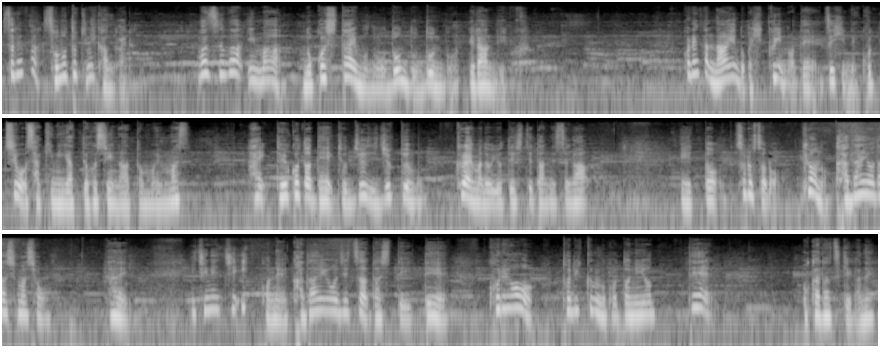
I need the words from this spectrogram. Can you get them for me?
それはその時に考える。まずは今残したいものをどんどんどんどん選んでいく。これが難易度が低いのでぜひねこっちを先にやってほしいなと思います。はいということで今日10時10分くらいまでを予定してたんですがえっ、とそろそろ今日の課題を出しましょう。はい。1日1個ね課題を実は出していてこれを取り組むことによってお片付けがね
